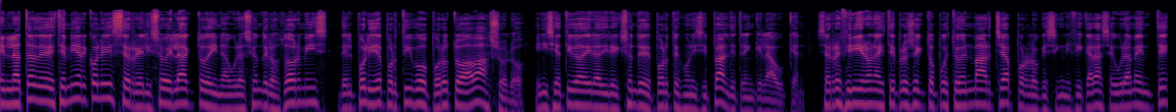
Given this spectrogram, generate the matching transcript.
En la tarde de este miércoles se realizó el acto de inauguración de los dormis del Polideportivo Poroto Abásolo, iniciativa de la Dirección de Deportes Municipal de Trenquelauquen. Se refirieron a este proyecto puesto en marcha, por lo que significará seguramente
